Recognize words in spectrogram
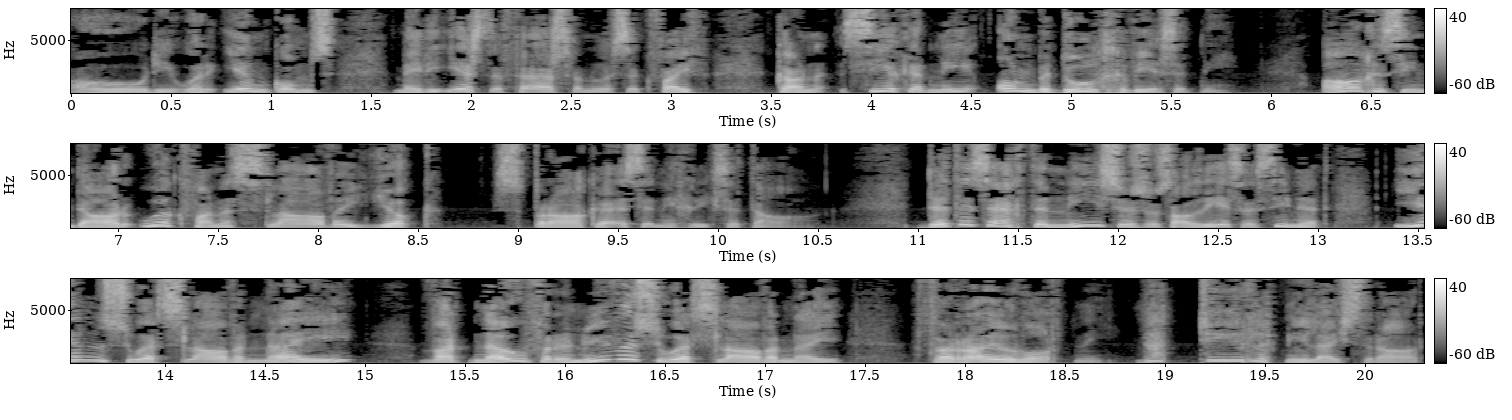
O, oh, die ooreenkoms met die eerste vers van Hosea 5 kan seker nie onbedoeld gewees het nie. Aangesien daar ook van 'n slawe juk sprake is in die Griekse taal. Dit is egter nie soos ons al lees gesien het, een soort slawerny wat nou vir 'n nuwe soort slawerny verruil word nie. Natuurlik nie, luisteraar.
